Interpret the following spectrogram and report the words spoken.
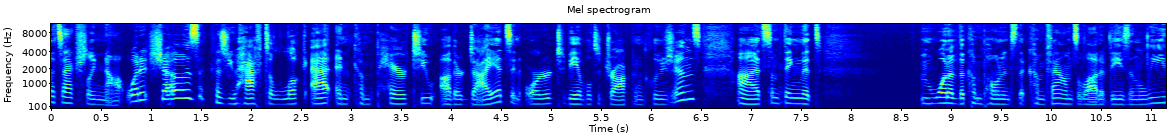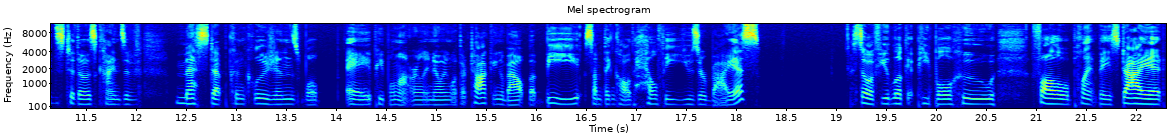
it's actually not what it shows because you have to look at and compare to other diets in order to be able to draw conclusions. Uh, it's something that's one of the components that confounds a lot of these and leads to those kinds of messed up conclusions. Well, A, people not really knowing what they're talking about, but B, something called healthy user bias. So, if you look at people who follow a plant based diet,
